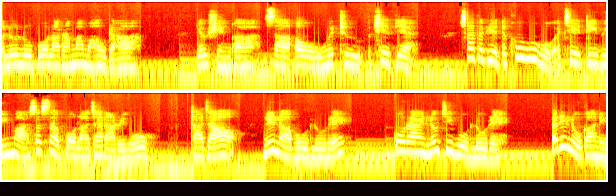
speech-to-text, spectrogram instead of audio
အလိုလိုပေါ်လာတာမှမဟုတ်တာရုပ်ရှင်ကစာအုပ်ဝတ္ထုအဖြစ်ပြက်စသဖြင့်တစ်ခုခုကိုအခြေတီးပြီးမှဆက်ဆက်ပေါ်လာကြတာတွေကိုဒါကြောင့်လေ့လာဖို့လိုတယ်ကိုယ်တိုင်လုပ်ကြည့်ဖို့လိုတယ်အဲ့ဒီလိုကနေ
